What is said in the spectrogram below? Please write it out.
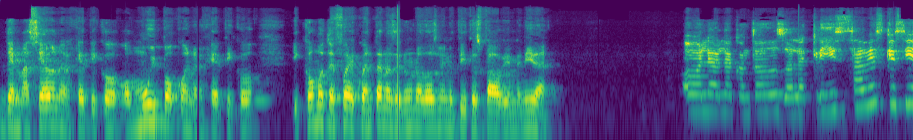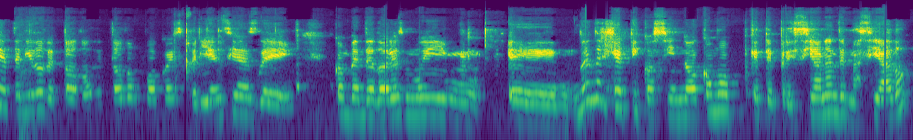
demasiado energético o muy poco energético. ¿Y cómo te fue? Cuéntanos en uno o dos minutitos, Pau, bienvenida. Hola, hola con todos. Hola, Cris. Sabes que sí, he tenido de todo, de todo un poco, experiencias de, con vendedores muy, eh, no energéticos, sino como que te presionan demasiado,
